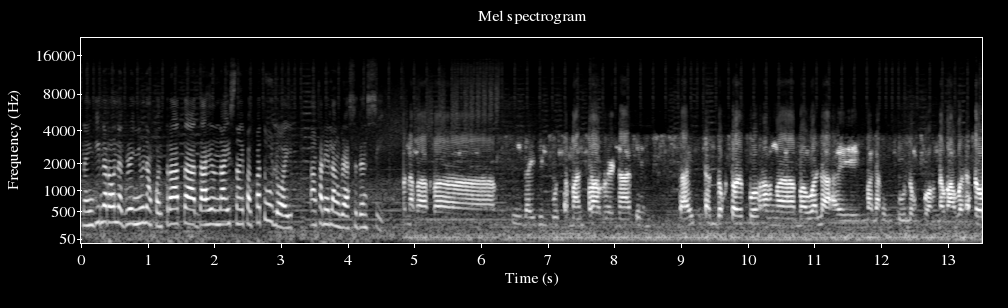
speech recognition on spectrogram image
na hindi na raw nag-renew ng kontrata dahil nais nang ipagpatuloy ang kanilang residency. Nakakapilay din po sa manpower natin. Kahit isang doktor po ang ah, mawala ay malaking tulong po ang nawawala. So,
